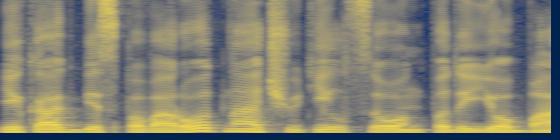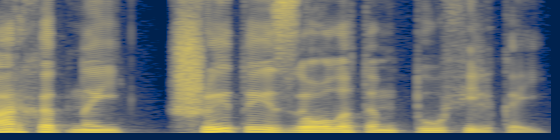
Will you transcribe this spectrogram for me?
и как бесповоротно очутился он под ее бархатной, шитой золотом туфелькой.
